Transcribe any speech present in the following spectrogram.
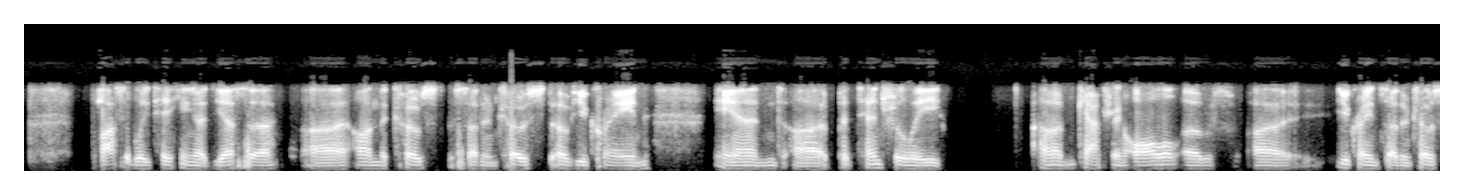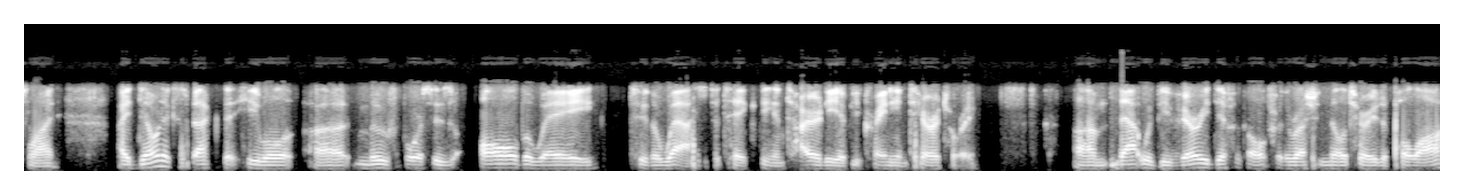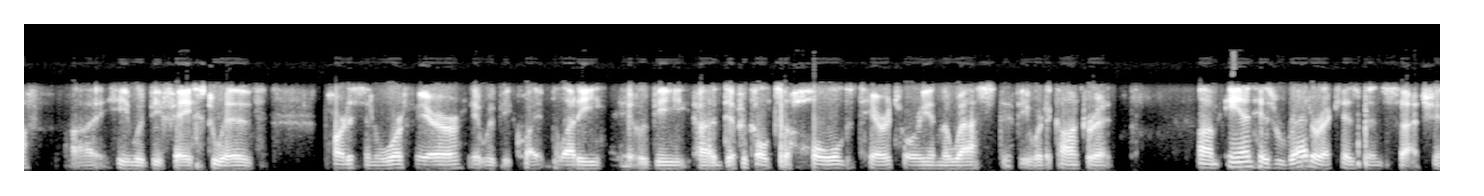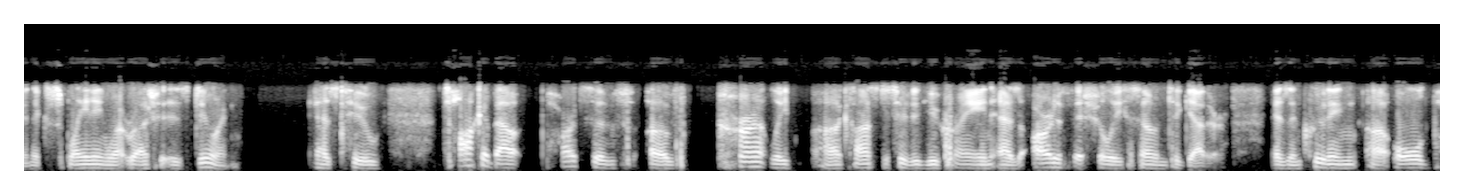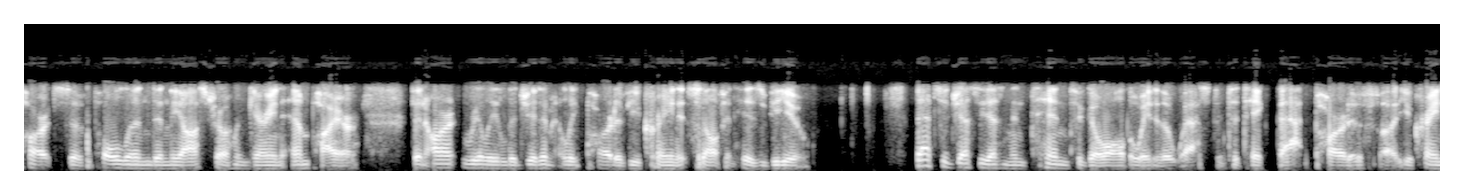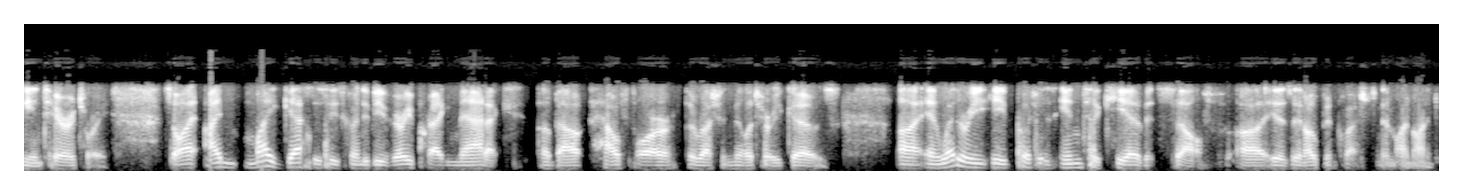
possibly taking Odessa on the coast, the southern coast of Ukraine, and uh, potentially um, capturing all of uh, Ukraine's southern coastline. I don't expect that he will uh, move forces all the way to the west to take the entirety of Ukrainian territory. Um, that would be very difficult for the Russian military to pull off. Uh, he would be faced with partisan warfare. It would be quite bloody. It would be uh, difficult to hold territory in the West if he were to conquer it. Um, and his rhetoric has been such in explaining what Russia is doing as to talk about parts of of currently uh, constituted Ukraine as artificially sewn together, as including uh, old parts of Poland and the Austro-Hungarian Empire that aren't really legitimately part of Ukraine itself, in his view. That suggests he doesn't intend to go all the way to the west and to take that part of uh, Ukrainian territory. So I, I, my guess is he's going to be very pragmatic about how far the Russian military goes. Uh, and whether he, he, pushes into Kiev itself uh, is an open question in my mind.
